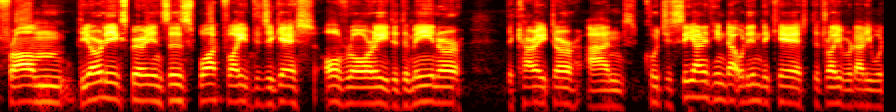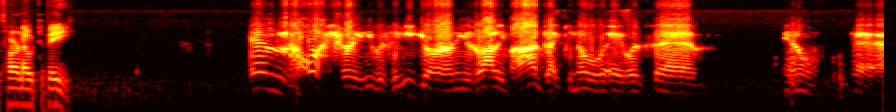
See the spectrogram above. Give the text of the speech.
from the early experiences, what vibe did you get of Rory, the demeanour, the character, and could you see anything that would indicate the driver that he would turn out to be? Um, oh, sure, he was eager and he was rally mad. Like you know, it was, um, you know, uh,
